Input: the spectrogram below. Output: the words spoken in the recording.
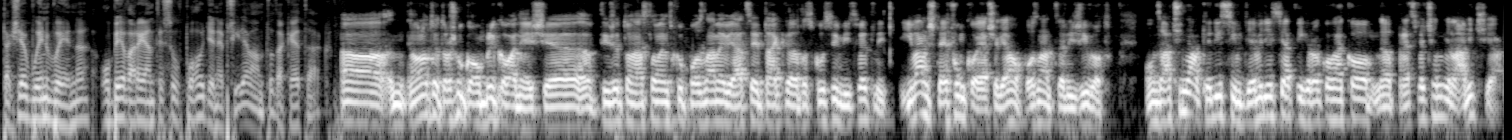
Takže win-win, obě varianty jsou v pohodě. Nepřijde vám to také tak? Uh, ono to je trošku komplikovanejšie. Tým, že to na Slovensku poznáme viacej, tak to skúsim vysvetliť. Ivan Štefunko, ja však ja ho poznám celý život. On začínal kedysi v 90. rokoch ako e, presvedčený lavičiar,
